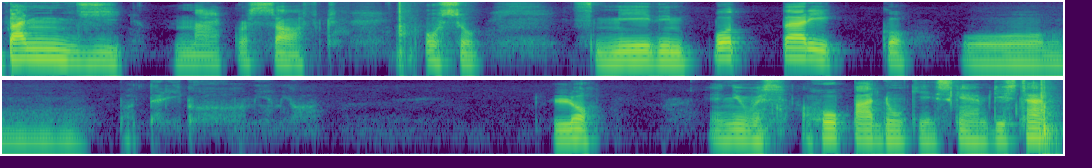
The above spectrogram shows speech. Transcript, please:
Bungie, Microsoft. Also, it's made in Puerto Rico. Oh, Puerto Rico, mi amigo. Lo. Anyways, I hope I don't get scammed this time.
